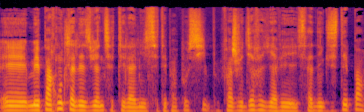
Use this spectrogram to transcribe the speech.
Mais par contre, la lesbienne, c'était la liste, c'était pas possible. Enfin, je veux dire, il y avait, ça n'existait pas.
